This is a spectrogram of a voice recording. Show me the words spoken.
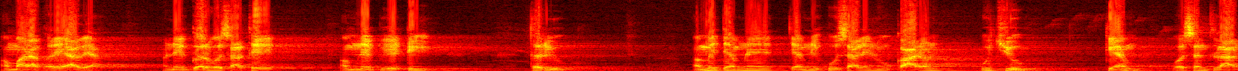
અમારા ઘરે આવ્યા અને ગર્વ સાથે અમને ભેટી ધર્યું. અમે તેમને તેમની ખુશાલીનું કારણ પૂછ્યું, કેમ વસંતલાલ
